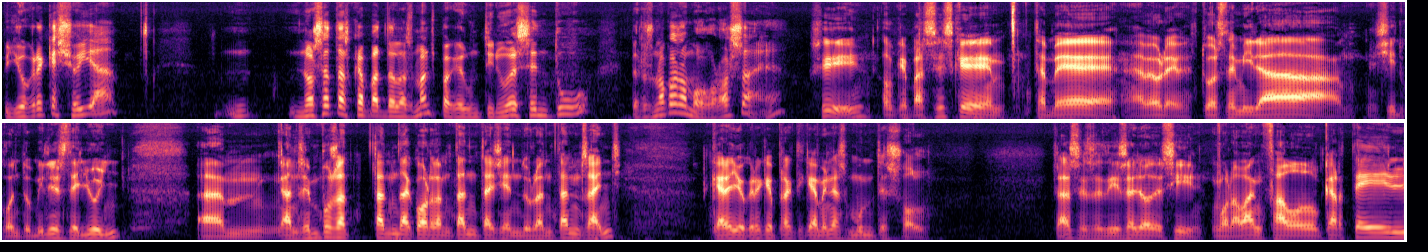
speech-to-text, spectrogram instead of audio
però jo crec que això ja no se t'ha escapat de les mans, perquè continues sent tu, però és una cosa molt grossa, eh? Sí, el que passa és que també, a veure, tu has de mirar, així, quan tu mires de lluny, um, ens hem posat tan d'acord amb tanta gent durant tants anys que ara jo crec que pràcticament es munta sol. Saps? És a dir, és allò de sí, Morabanc fa el cartell,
